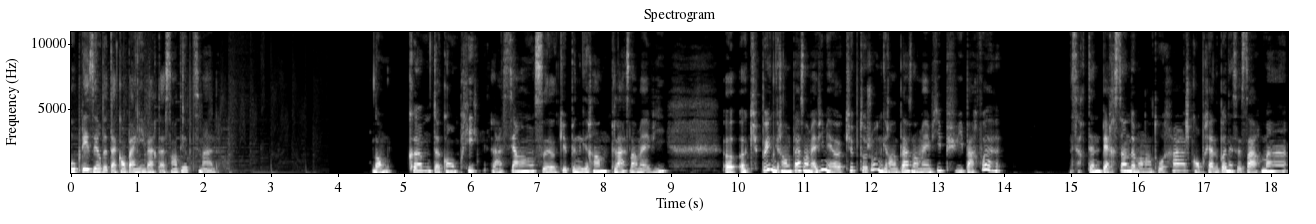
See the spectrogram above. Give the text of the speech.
Au plaisir de t'accompagner vers ta santé optimale. Donc, comme tu as compris, la science occupe une grande place dans ma vie, a occupé une grande place dans ma vie, mais occupe toujours une grande place dans ma vie. Puis parfois, certaines personnes de mon entourage comprennent pas nécessairement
